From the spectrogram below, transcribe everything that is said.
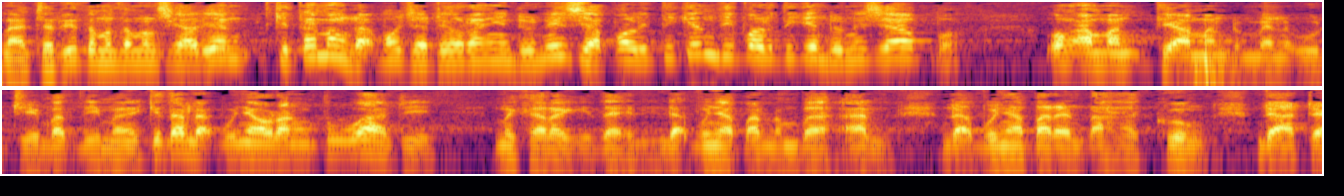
Nah jadi teman-teman sekalian, kita emang tidak mau jadi orang Indonesia. Politiknya di politik Indonesia apa? Wong aman di amandemen UUD 45. Kita tidak punya orang tua di negara kita ini. Tidak punya panembahan, tidak punya parentah agung, tidak ada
